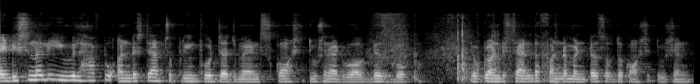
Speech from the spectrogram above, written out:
Additionally, you will have to understand Supreme Court judgments, Constitution at Work, this book. You have to understand the fundamentals of the Constitution.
